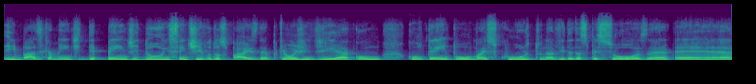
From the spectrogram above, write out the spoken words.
e basicamente depende do incentivo dos pais, né? Porque hoje em dia, com, com tempo mais curto na vida das pessoas, né? É,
